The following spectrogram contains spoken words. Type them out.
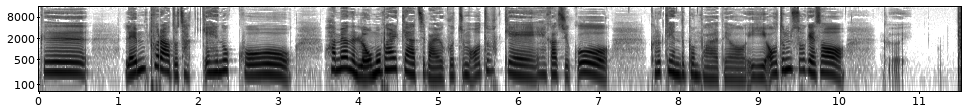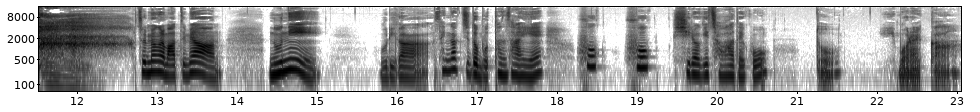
그, 램프라도 작게 해놓고 화면을 너무 밝게 하지 말고 좀 어둡게 해가지고 그렇게 핸드폰 봐야 돼요. 이 어둠 속에서 그, 팍! 조명을 맞으면 눈이 우리가 생각지도 못한 사이에 훅, 훅 시력이 저하되고 또, 뭐랄까,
